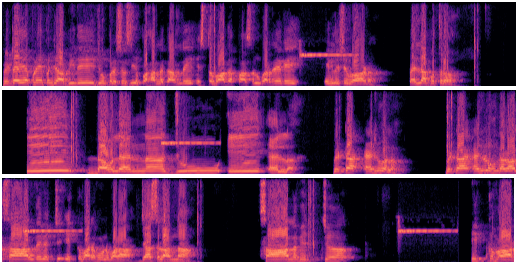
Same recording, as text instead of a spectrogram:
ਬੇਟਾ, ਇਹ ਆਪਣੇ ਪੰਜਾਬੀ ਦੇ ਜੋ ਪ੍ਰਸ਼ਨ ਸੀ, ਆਪਾਂ ਹੱਲ ਕਰ ਲਏ। ਇਸ ਤੋਂ ਬਾਅਦ ਆਪਾਂ ਸ਼ੁਰੂ ਕਰ ਰਹੇ ਹਾਂਗੇ ਇੰਗਲਿਸ਼ ਵਰਡ ਪਹਿਲਾ ਪੁੱਤਰ A double N U A L ਬੇਟਾ ਐਨੂਅਲ ਬੇਟਾ ਐਨੂਅਲ ਹੁੰਦਾਗਾ ਸਾਲ ਦੇ ਵਿੱਚ ਇੱਕ ਵਾਰ ਹੋਣ ਵਾਲਾ ਜਾਂ ਸਾਲਾਨਾ। ਸਾਲ ਵਿੱਚ ਇੱਕ ਵਾਰ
